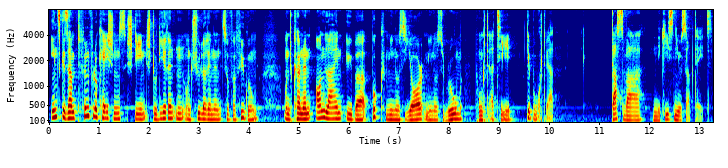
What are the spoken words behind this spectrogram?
Insgesamt fünf Locations stehen Studierenden und Schülerinnen zur Verfügung und können online über book-your-room.at gebucht werden. Das war Nikis News Update.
